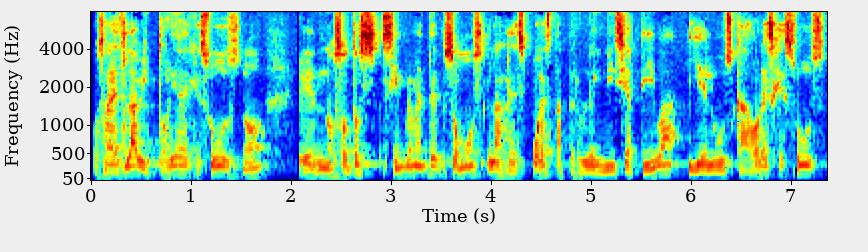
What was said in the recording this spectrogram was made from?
O sea, es la victoria de Jesús, ¿no? Eh, nosotros simplemente somos la respuesta, pero la iniciativa y el buscador es Jesús.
